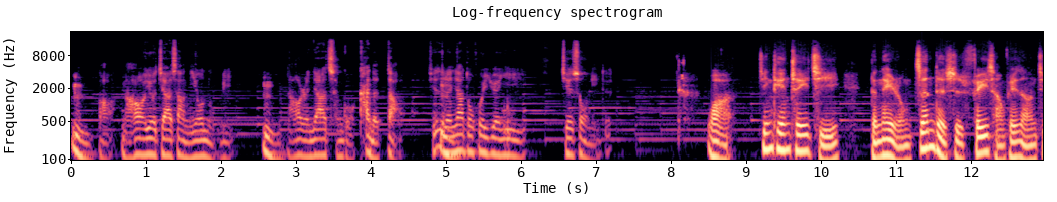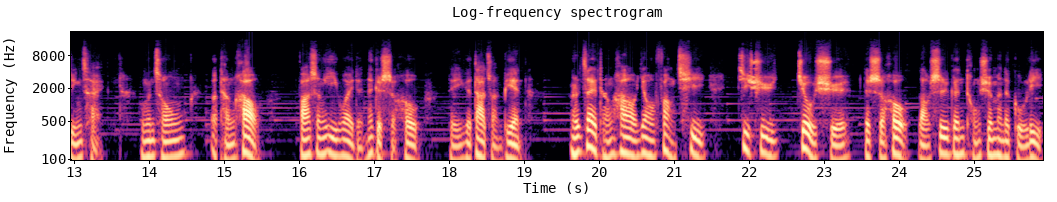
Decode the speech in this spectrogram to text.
嗯啊，然后又加上你有努力，嗯，然后人家成果看得到，其实人家都会愿意接受你的。哇，今天这一集的内容真的是非常非常精彩，我们从。呃藤浩发生意外的那个时候的一个大转变，而在藤浩要放弃继续就学的时候，老师跟同学们的鼓励，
